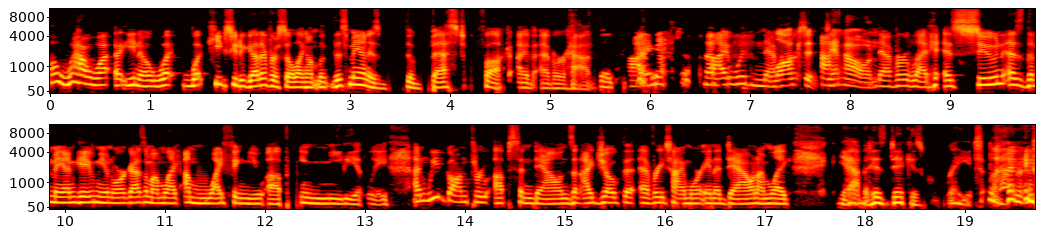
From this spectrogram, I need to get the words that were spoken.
oh wow what uh, you know what what keeps you together for so long? I'm like this man is the best fuck i've ever had. Like i i would never Locked it down. never let hi- as soon as the man gave me an orgasm i'm like i'm wifing you up immediately. And we've gone through ups and downs and i joke that every time we're in a down i'm like yeah but his dick is great. Like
